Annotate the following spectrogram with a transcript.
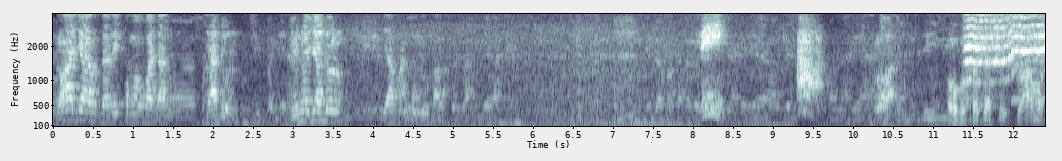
belajar dari pengobatan jadul. Know jadul? Zaman dulu kalah. Nih, ah. Om Swastiastu, selamat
